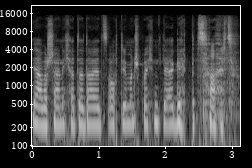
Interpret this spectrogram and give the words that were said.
ja, wahrscheinlich hat er da jetzt auch dementsprechend Lehrgeld bezahlt.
